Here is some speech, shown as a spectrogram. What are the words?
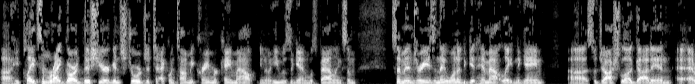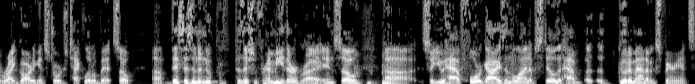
Uh, he played some right guard this year against Georgia Tech when Tommy Kraemer came out. You know, he was again, was battling some, some injuries and they wanted to get him out late in the game. Uh, so Josh Lugg got in at, at right guard against Georgia Tech a little bit. So, uh, this isn't a new p- position for him either. Right. And so, uh, so you have four guys in the lineup still that have a, a good amount of experience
